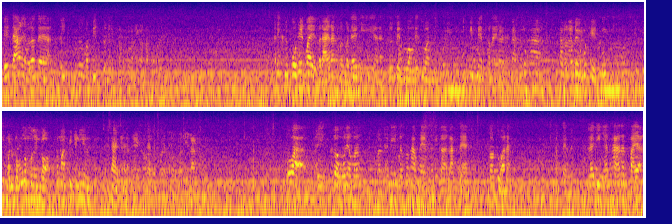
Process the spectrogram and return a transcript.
เดนดาวน์อย่างไรแล้วแต่อะเฮ้ยเพิ่งมาปิดตัวนี้สองตัวนี้ก่อนอันนี้คือโปรเทคไว้บดายนะเหมือนมันได้มีอะนะคือเป็นพวงในส่วน อิกิมเมนต์ข้างในแต่นะแต่สมมติถ้าถ้ามันอันเดิมบนเหตุปุ๊บมันบอกว่าประเมินก่อนก็มาปิดอันนี้เลยใช่ใช่ใช่ใช่สองตัวนี้ล่างเพราะว่าไอ้เครื่องพวกเนี้ยมันมันอันนี้มันค่อนข้างแพงอันนี้ก็หลักแสนต่อตัวนะหลักแสนเลยแล้วยิงอันห้านั้นไปอะ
